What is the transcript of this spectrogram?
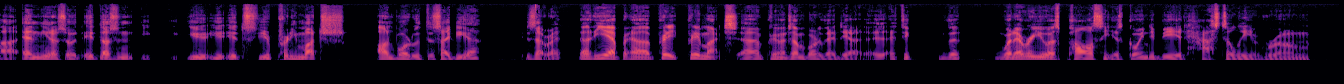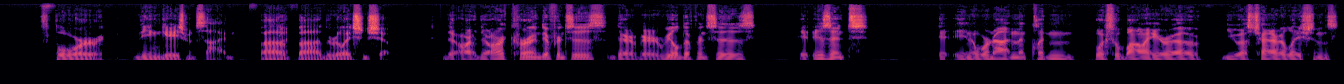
Uh, and you know, so it, it doesn't. You, you, it's you're pretty much on board with this idea. Is that right? Uh, yeah, uh, pretty pretty much. Uh, pretty much on board with the idea. I, I, think that whatever U.S. policy is going to be, it has to leave room for the engagement side of uh, the relationship. There are there are current differences. There are very real differences. It isn't. It, you know, we're not in the Clinton, Bush, Obama era of U.S.-China relations.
